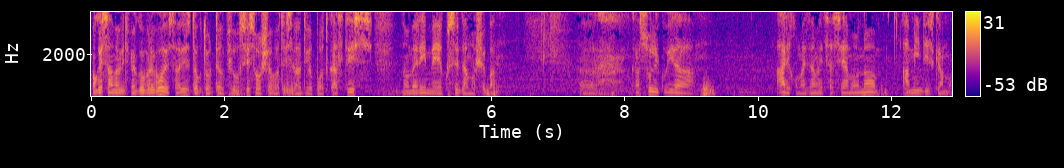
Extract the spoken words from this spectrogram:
მოგესალმებით მეგობრებო, ეს არის დოქტორ დელფიუსის ორშაბათის რადიო პოდკასტის ნომერი მე-6 გამოშვება. აა გასული კვირა არ იყო მაინც ასეამონო ამინდის გამო.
